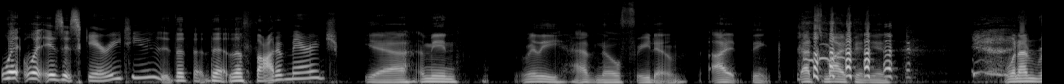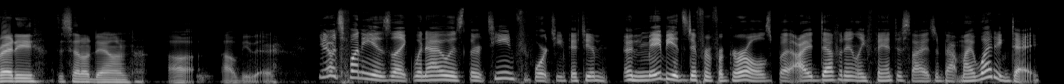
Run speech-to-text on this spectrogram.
What what is it scary to you? The the the, the thought of marriage? Yeah, I mean, really have no freedom. I think that's my opinion. When I'm ready to settle down, uh, I'll be there. You know what's funny is like when I was 13, 14, 15, and maybe it's different for girls, but I definitely fantasize about my wedding day.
